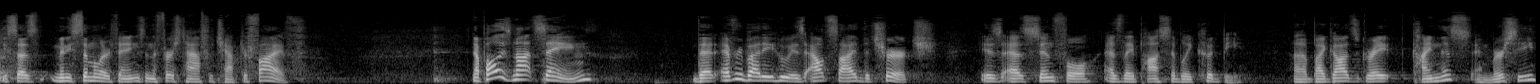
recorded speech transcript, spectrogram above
He says many similar things in the first half of chapter 5. Now, Paul is not saying that everybody who is outside the church is as sinful as they possibly could be. Uh, by God's great kindness and mercy,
